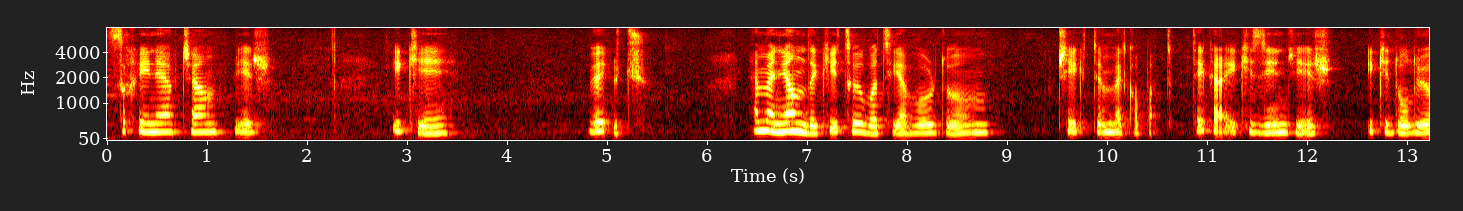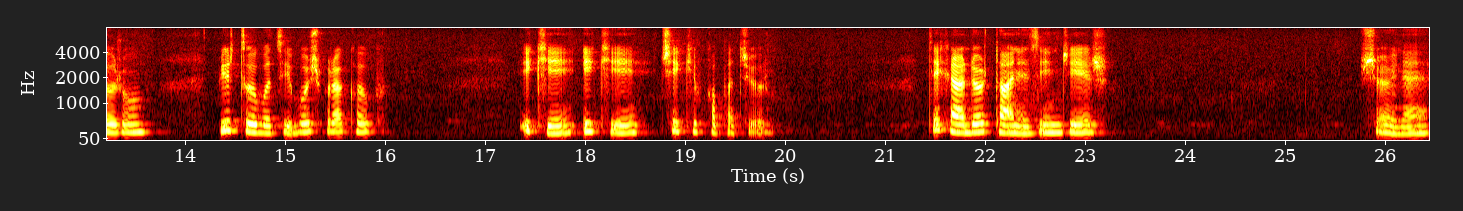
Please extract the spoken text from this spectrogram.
sık iğne yapacağım. 1 2 ve 3. Hemen yanındaki tığ batıya vurdum. Çektim ve kapattım. Tekrar 2 zincir, 2 doluyorum. Bir tığ batıyı boş bırakıp 2 2 çekip kapatıyorum. Tekrar 4 tane zincir. Şöyle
